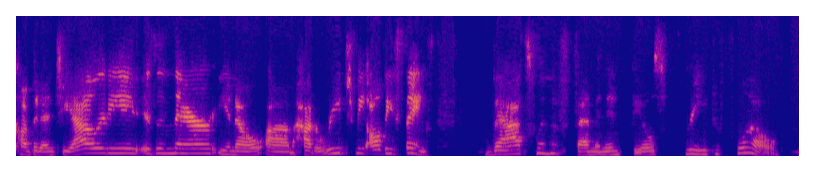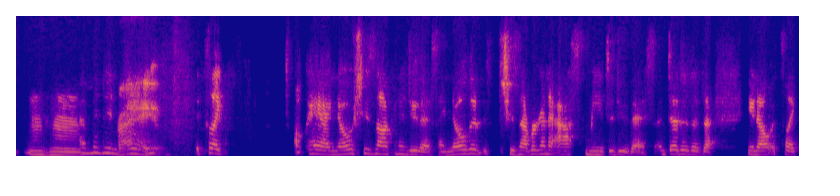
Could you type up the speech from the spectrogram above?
confidentiality is in there, you know, um, how to reach me, all these things. That's when the feminine feels free to flow. Mm-hmm. Feminine, right it's like, okay, I know she's not going to do this. I know that she's never going to ask me to do this. Da, da, da, da. You know, it's like,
